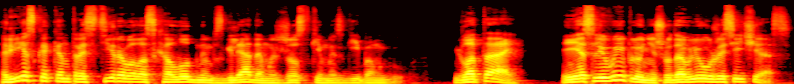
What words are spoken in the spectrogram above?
резко контрастировала с холодным взглядом и жестким изгибом губ. «Глотай! Если выплюнешь, удавлю уже сейчас!»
